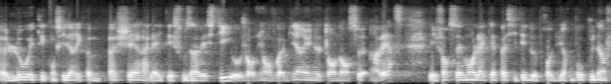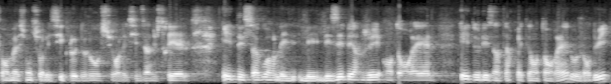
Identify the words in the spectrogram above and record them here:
l'eau était considérée comme pas chère, elle a été sous-investie. Aujourd'hui, on voit bien une tendance inverse. Et forcément, la capacité de produire beaucoup d'informations sur les cycles de l'eau, sur les sites industriels, et de savoir les, les, héberger en temps réel et de les interpréter en temps réel, aujourd'hui,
